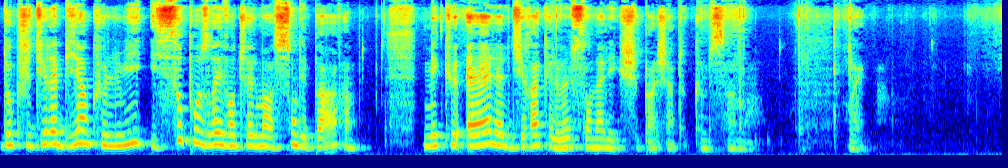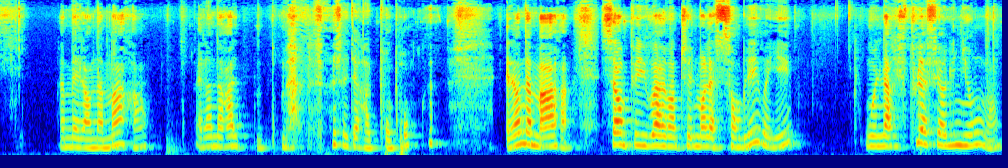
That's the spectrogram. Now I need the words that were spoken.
Donc, je dirais bien que lui, il s'opposerait éventuellement à son départ, mais que elle, dira qu'elle veut s'en aller. Je sais pas, j'ai un truc comme ça, moi. Ouais. Ah, mais elle en a marre, hein. Elle en aura le... J'allais dire le pompon. Elle en a marre. Ça, on peut y voir éventuellement l'Assemblée, vous voyez, où elle n'arrive plus à faire l'union. Hein.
